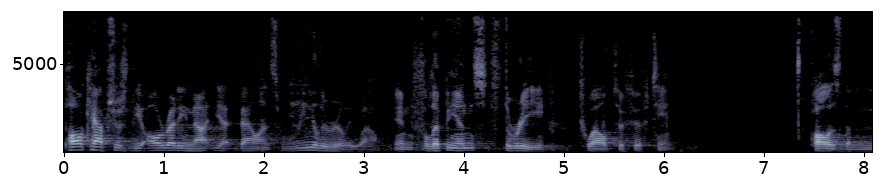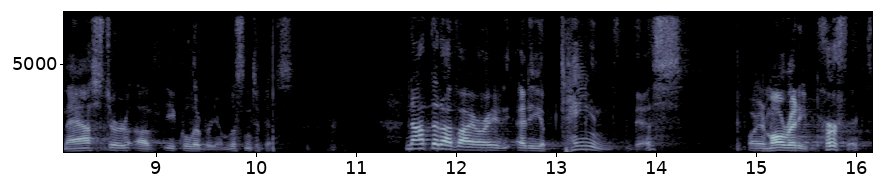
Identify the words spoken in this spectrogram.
Paul captures the already not yet balance really, really well in Philippians 3 12 to 15. Paul is the master of equilibrium. Listen to this. Not that I've already obtained this, or am already perfect,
